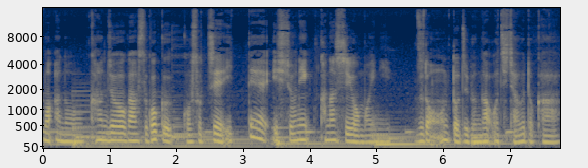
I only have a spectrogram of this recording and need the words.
もあの感情がすごくこうそっちへ行って一緒に悲しい思いにズドーンと自分が落ちちゃうとか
